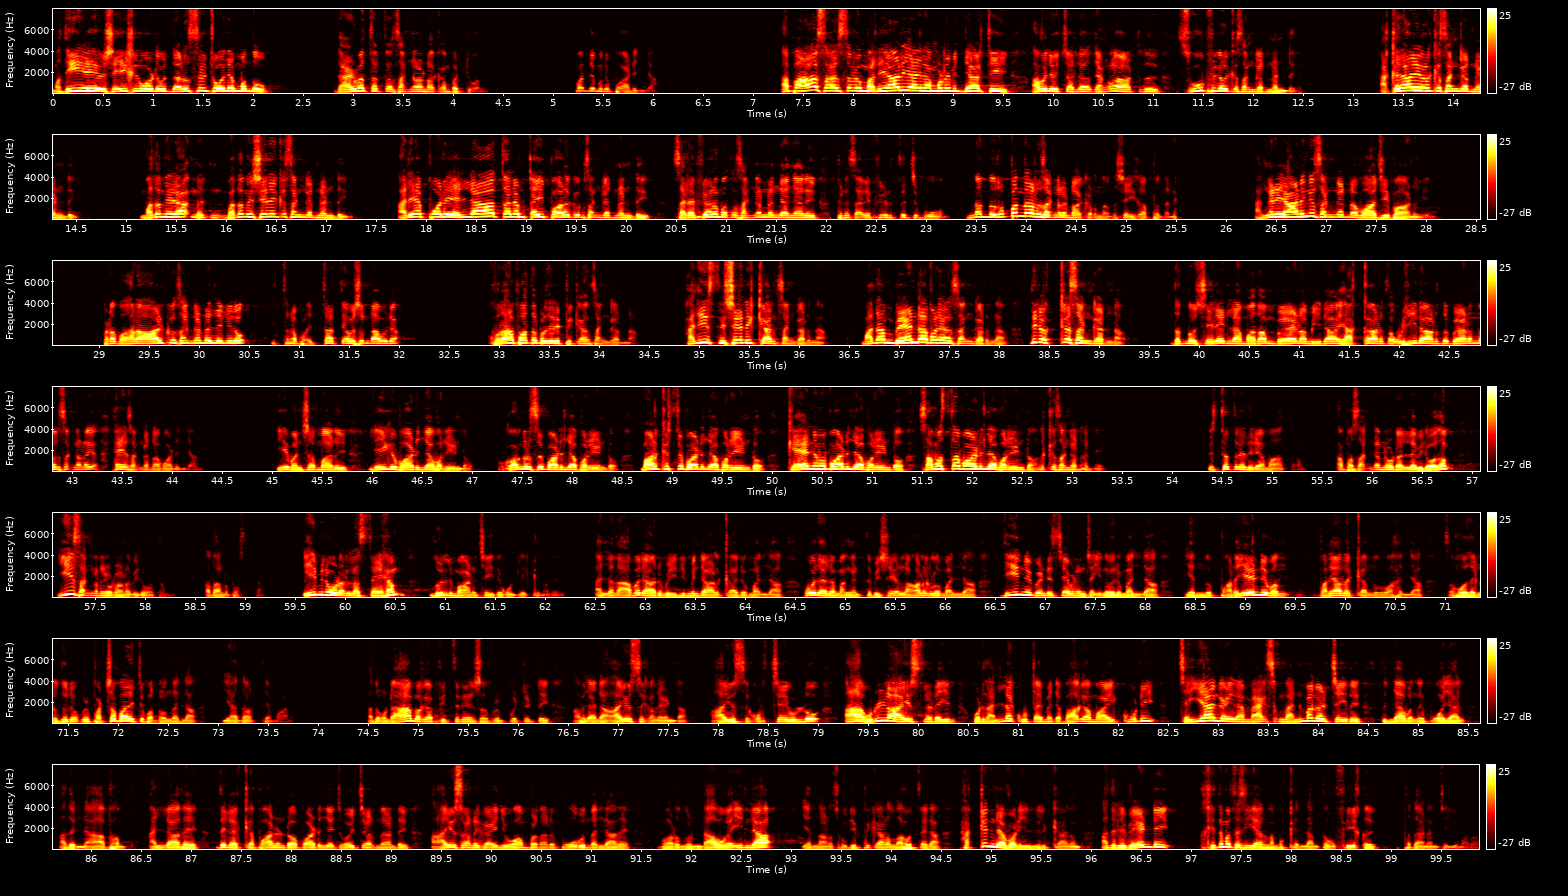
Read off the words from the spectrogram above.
മദീനയെ ഷെയ്ഖിനോട് ഒരു ദർസിൽ ചോദ്യം വന്നു ദൈവത്തർത്ഥം സംഘടന ഉണ്ടാക്കാൻ പറ്റുമെന്ന്? അപ്പം അദ്ദേഹം ഒരു പാടില്ല. അപ്പോൾ ആ സഹസ്രം മലയാളിയായ നമ്മുടെ വിദ്യാർത്ഥി അവൻ ചോദിച്ചല്ല ഞങ്ങളുടെ നാട്ടിൽ സൂഫികൾക്ക് സംഘടന ഉണ്ട് അക്കരാനികൾക്ക് സംഘടന ഉണ്ട് മതനിരാ മതനിഷേധക്ക് സംഘടന ഉണ്ട് അതേപോലെ എല്ലാ തരം ടൈപ്പ് ആൾക്കും സംഘടന ഉണ്ട്. സലഫിയാണ് മാത്രം സംഘടന ഇല്ല ഞാൻ പിന്നെ സലഫി എടുത്തുവെച്ച് പോകും. എന്നാൽ നിർബന്ധമാണ് സംഘടന ഉണ്ടാക്കണം എന്നാണ് ഷെയ്ഖ് അപ്പം തന്നെ. അങ്ങനെയാണെങ്കിൽ സംഘടന വാജിബാണ്. ഇവിടെ വേറെ ആൾക്കും സംഘടന ഇല്ലെങ്കിലോ ഇത്ര ഇത്ര അത്യാവശ്യം ഉണ്ടാവില്ല. ഖുറാഫാത്ത് പ്രചരിപ്പിക്കാൻ സംഘടന. ഹദീസ് നിഷേധിക്കാൻ സംഘടന. മതം വേണ്ട പറയാൻ സംഘടന. ഇതിലൊക്കെ സംഘടന. ഇതൊന്നും ശരിയല്ല. മതം വേണം ഇതാ ഹക്കാണ് തൗഹീദാണ് ഇത് വേണമെന്ന് സംഘടന ഹേ സംഘടന പാടില്ല. ഈ മനുഷ്യന്മാർ ലീഗ് പാടില്ല പറയുന്നുണ്ടോ? കോൺഗ്രസ് പാടില്ല പറയുന്നുണ്ടോ മാർക്സിസ്റ്റ് പാടില്ല പറയുന്നുണ്ടോ കെ എൻ എം പാടില്ല പറയുന്നുണ്ടോ സമസ്ത പാടില്ല പറയുന്നുണ്ടോ അതൊക്കെ സംഘടന സംഘടനയല്ലേ വിസ്തത്തിനെതിരെ മാത്രം. അപ്പോൾ സംഘടനയോടല്ല വിരോധം. ഈ സംഘടനയോടാണ് വിരോധം. അതാണ് പ്രശ്നം. ഇലിമിനോടുള്ള സ്നേഹം ദുൽമാണ് ചെയ്തുകൊണ്ടിരിക്കുന്നത്. അല്ലാതെ അവരാരും ഇലിമിന്റെ ആൾക്കാരുമല്ല ഓരോരും അങ്ങനത്തെ വിഷയമുള്ള ആളുകളുമല്ല ദീനു വേണ്ടി സേവനം ചെയ്യുന്നവരുമല്ല എന്ന് പറയേണ്ടി വന്ന് പറയാതെക്കാൻ നിർവാഹമല്ല. സഹോദരങ്ങൾ ഒരു പക്ഷപാതിച്ച് പറഞ്ഞൊന്നല്ല യാഥാർത്ഥ്യമാണ്. അതുകൊണ്ട് ആ വക ഫിത്തനയും ഷെറിനും പെട്ടിട്ട് അവനെ ആയുസ് കളയണ്ട. ആയുസ് കുറച്ചേ ഉള്ളൂ. ആ ഉള്ള ആയുസ്സിനിടയിൽ ഒരു നല്ല കൂട്ടായ്മന്റെ ഭാഗമായി കൂടി ചെയ്യാൻ കഴിയുന്ന മാക്സിമം നന്മകൾ ചെയ്ത് തുഞ്ഞാവുന്ന പോയാൽ അത് ലാഭം. അല്ലാതെ ഇതിലൊക്കെ പാടുണ്ടോ പാടില്ല ചോദിച്ചേർന്നുകൊണ്ട് ആയുസ്സാണ് കഴിഞ്ഞ് ഓമ്പനാട് പോകുന്നല്ലാതെ വേറൊന്നും ഉണ്ടാവുകയില്ല എന്നാണ് സൂചിപ്പിക്കാൻ അള്ളാഹുത്തല ഹക്കിന്റെ വഴിയിൽ നിൽക്കാനും അതിനു വേണ്ടി ഹിദമത്ത് ചെയ്യാൻ നമുക്കെല്ലാം തൗഫീഖ് പ്രദാനം ചെയ്യുമാറാം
